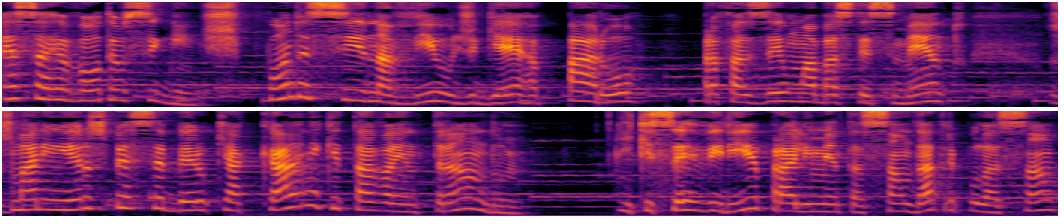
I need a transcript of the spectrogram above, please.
Essa revolta é o seguinte: quando esse navio de guerra parou para fazer um abastecimento, os marinheiros perceberam que a carne que estava entrando e que serviria para a alimentação da tripulação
